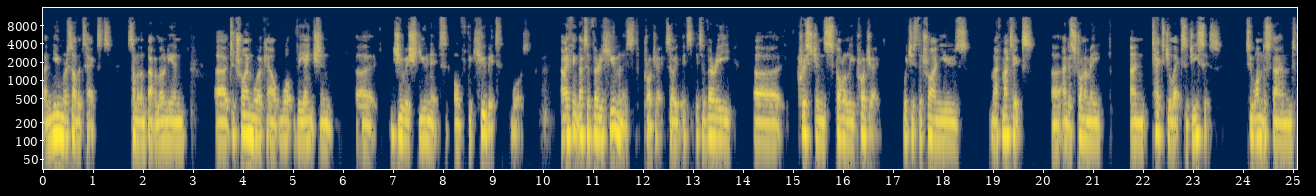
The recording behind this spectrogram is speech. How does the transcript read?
and numerous other texts, some of them Babylonian, uh, to try and work out what the ancient uh, Jewish unit of the cubit was. And I think that's a very humanist project. So it's it's a very uh, Christian scholarly project, which is to try and use mathematics uh, and astronomy and textual exegesis to understand,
